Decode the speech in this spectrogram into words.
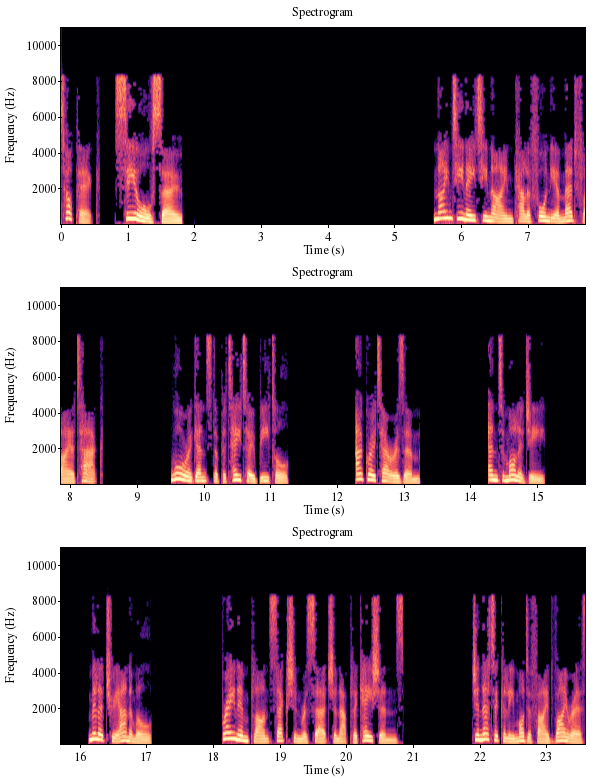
Topic. See also. 1989 California medfly attack. War against the potato beetle. Agroterrorism. Entomology. Military animal. Brain implant section research and applications. Genetically modified virus.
